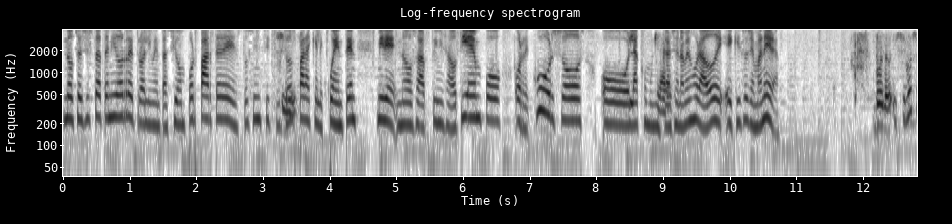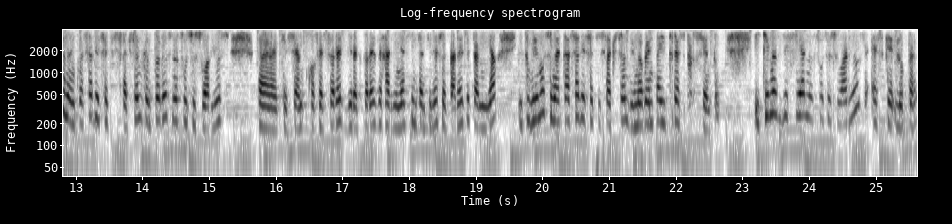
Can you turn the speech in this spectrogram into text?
No sé si usted ha tenido retroalimentación por parte de estos institutos Sí. para que le cuenten, mire, nos ha optimizado tiempo o recursos o la comunicación ha mejorado de X o Y manera. Bueno, hicimos una encuesta de satisfacción con todos nuestros usuarios, eh, que sean profesores, directores de jardines infantiles o padres de familia, y tuvimos una tasa de satisfacción de 93%. ¿Y qué nos decían nuestros usuarios? Es que lo pre-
